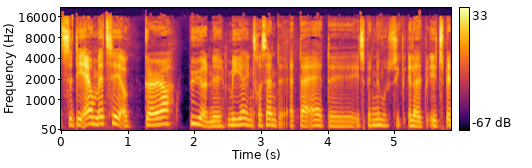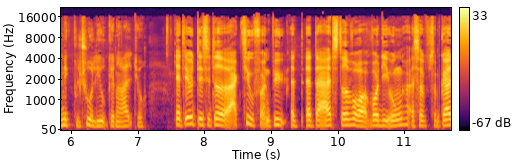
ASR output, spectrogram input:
Så det er jo med til at gøre byerne mere interessante, at der er et, øh, et spændende musik eller et, et spændende kulturliv generelt jo. Ja, det er jo decideret aktiv for en by, at, at der er et sted, hvor, hvor de unge, altså som gør,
